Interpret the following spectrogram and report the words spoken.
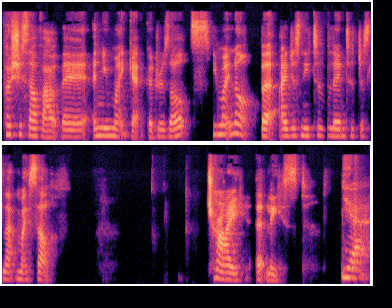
push yourself out there and you might get good results. You might not but i just need to learn to just let myself try at least. Yeah.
